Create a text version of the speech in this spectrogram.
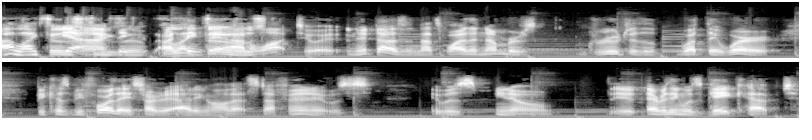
I like those yeah, I think though. I, I, like think they add a lot to it, and it does, and that's why the numbers grew to the, what they were. Because before they started adding all that stuff in, it was, it was you know, it, everything was gate kept.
